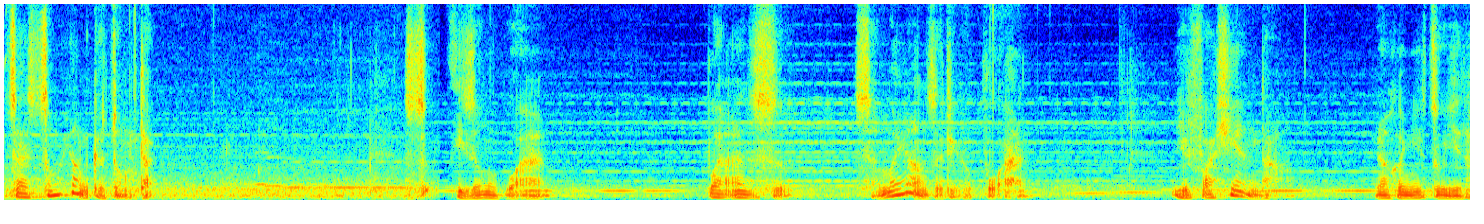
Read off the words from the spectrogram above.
在怎么样一个状态，是一种不安，不安是什么样子的一个不安？你发现它，然后你注意它，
